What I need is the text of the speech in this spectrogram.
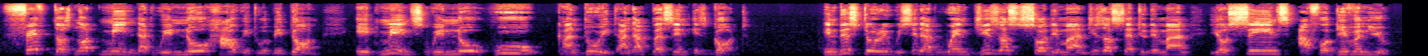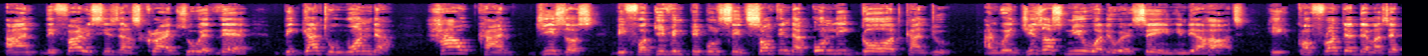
Faith does not mean that we know how it will be done. It means we know who can do it, and that person is God. In this story, we see that when Jesus saw the man, Jesus said to the man, Your sins are forgiven you. And the Pharisees and scribes who were there began to wonder, How can Jesus be forgiving people's sins? Something that only God can do. And when Jesus knew what they were saying in their hearts, he confronted them and said,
